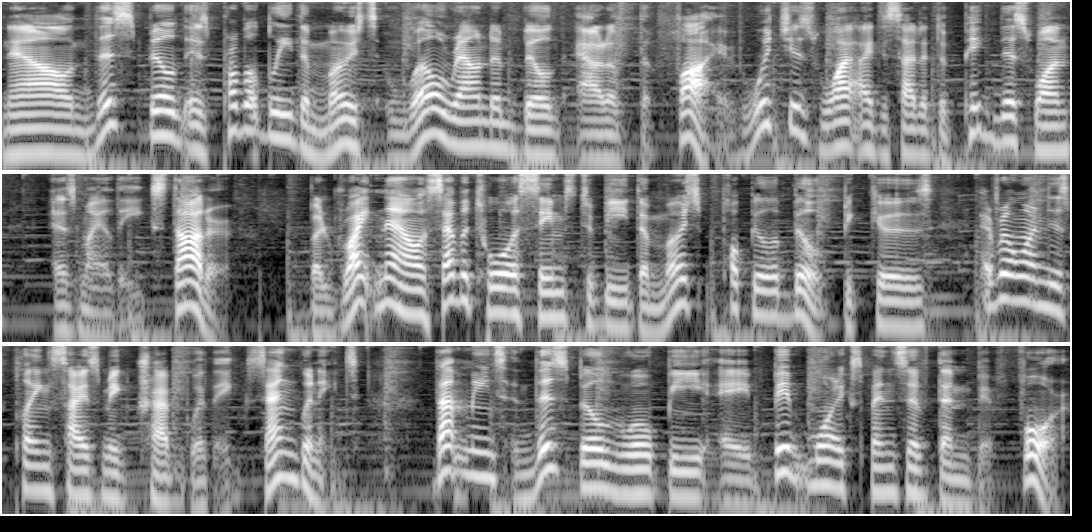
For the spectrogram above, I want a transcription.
Now this build is probably the most well-rounded build out of the 5 which is why I decided to pick this one as my league starter. But right now Saboteur seems to be the most popular build because everyone is playing Seismic Trap with Exsanguinate. That means this build will be a bit more expensive than before.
